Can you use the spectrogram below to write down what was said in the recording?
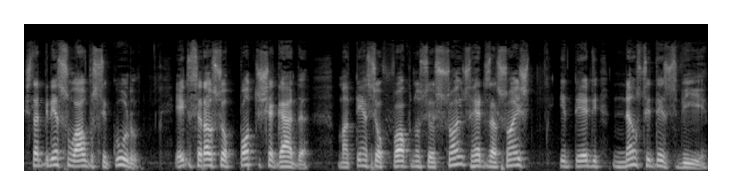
estabeleça um alvo seguro. Ele será o seu ponto de chegada. Mantenha seu foco nos seus sonhos e realizações e dele não se desvie.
